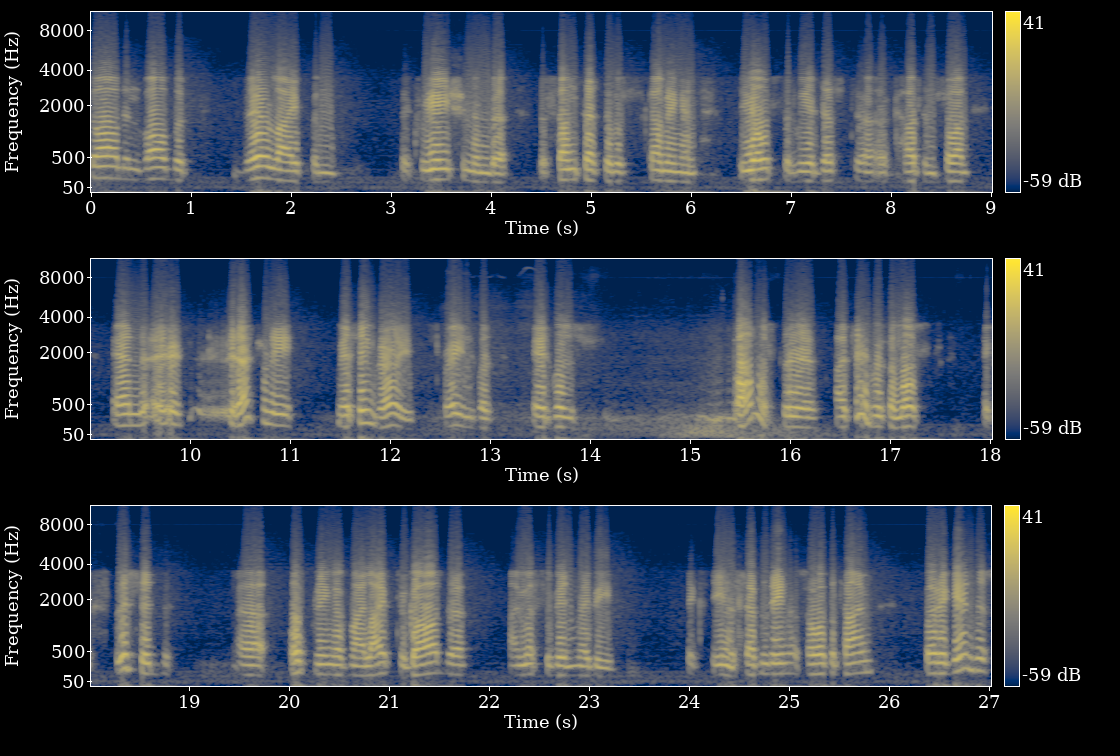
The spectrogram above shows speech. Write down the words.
God involved with their life and the creation and the, the sunset that was coming and the oats that we had just uh, cut and so on? And it, it actually may seem very strange, but it was almost, uh, I'd say it was the most explicit uh, opening of my life to God. Uh, I must have been maybe 16 or 17 or so at the time. But again, just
